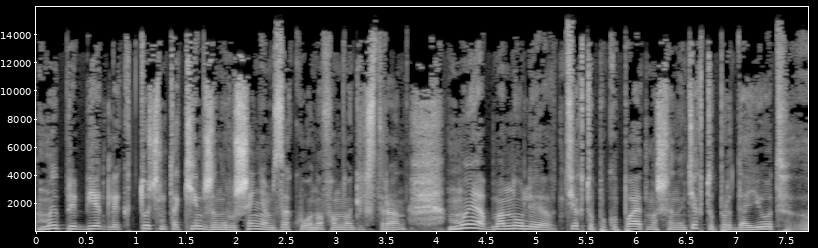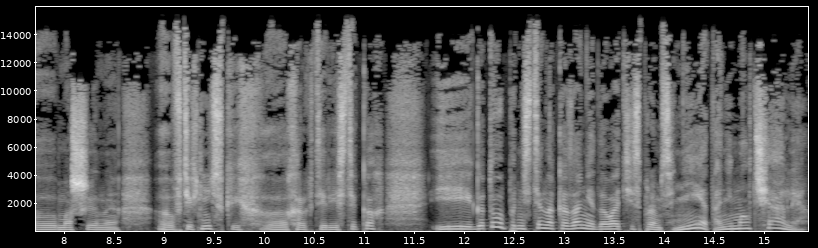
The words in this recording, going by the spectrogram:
мы прибегли к точно таким же нарушениям законов во многих стран. Мы обманули тех, кто покупает машины, тех, кто продает э, машины э, в технических э, характеристиках. И готовы понести наказание, давайте исправимся. Нет, они молчали.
